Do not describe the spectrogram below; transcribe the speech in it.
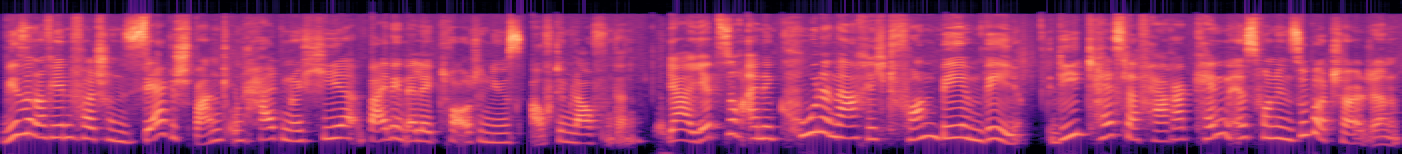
Wir sind auf jeden Fall schon sehr gespannt und halten euch hier bei den Elektroauto-News auf dem Laufenden. Ja, jetzt noch eine coole Nachricht von BMW. Die Tesla-Fahrer kennen es von den Superchargern.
